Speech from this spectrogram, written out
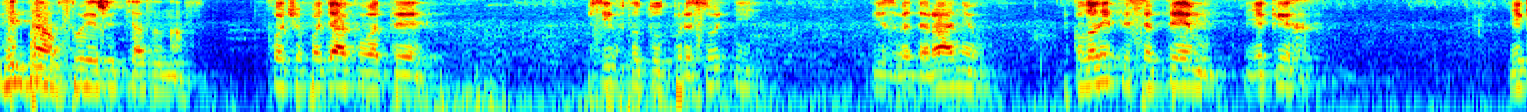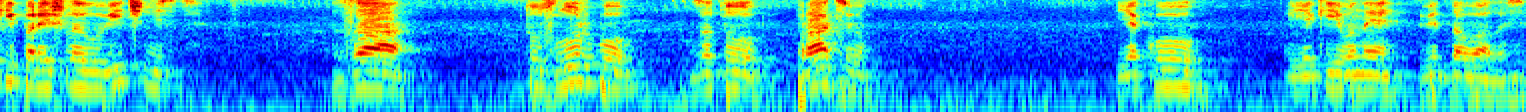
віддав своє життя за нас. Хочу подякувати всім, хто тут присутній, із ветеранів, вклонитися тим, яких, які перейшли у вічність за ту службу, за ту працю, яку, якій вони віддавалися.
